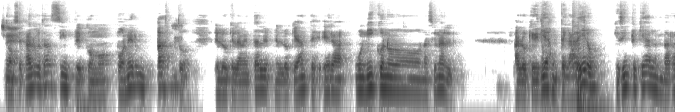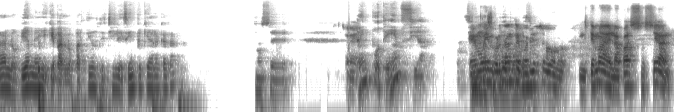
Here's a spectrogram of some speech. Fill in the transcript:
Sí. Entonces, algo tan simple como poner un pasto en lo que lamentable, en lo que antes era un ícono nacional, a lo que hoy día es un peladero, que siempre queda la embarrada los viernes y que para los partidos de Chile siempre queda la cagada. Entonces, Sí. la impotencia. Es muy importante por por eso el tema de la paz social.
